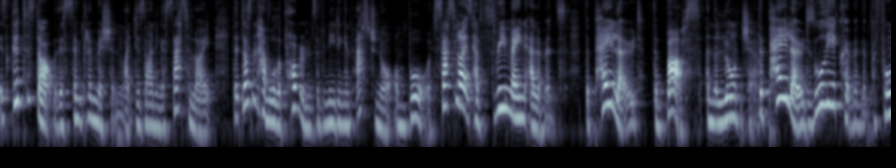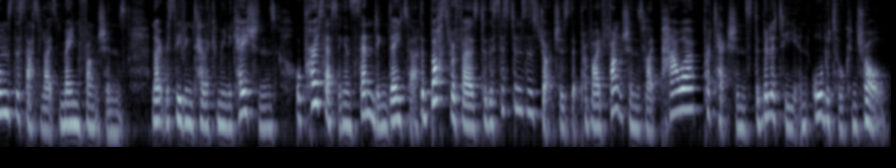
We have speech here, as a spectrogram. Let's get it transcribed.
it's good to start with a simpler mission like designing a satellite that doesn't have all the problems of needing an astronaut on board. Satellites have three main elements the payload, the bus, and the launcher. The payload is all the equipment that performs the satellite's main functions, like receiving telecommunications or processing and sending data. The bus refers to the systems and structures that provide functions like power, protection, stability, and orbital control,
